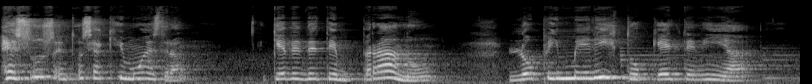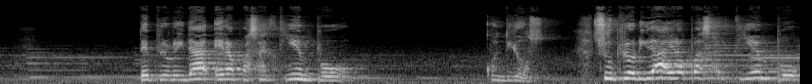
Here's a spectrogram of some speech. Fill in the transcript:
Jesús entonces aquí muestra que desde temprano lo primerito que él tenía de prioridad era pasar tiempo con Dios. Su prioridad era pasar tiempo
